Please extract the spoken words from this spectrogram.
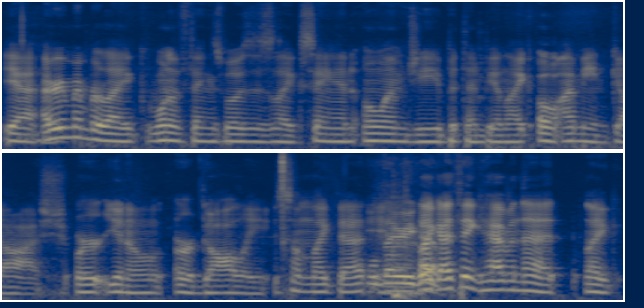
Yeah, I remember like one of the things was is like saying OMG, but then being like, oh, I mean gosh, or you know, or golly, something like that. Well, there you like go. I think having that, like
